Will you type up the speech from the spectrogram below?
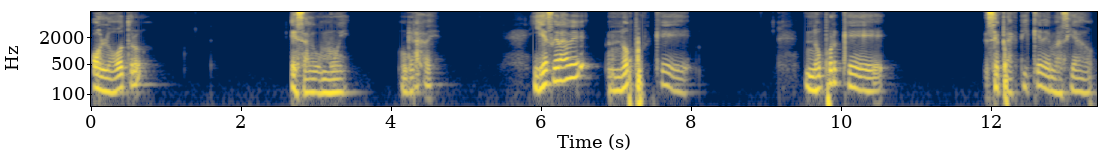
o lo otro, es algo muy grave. Y es grave no porque no porque se practique demasiado.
